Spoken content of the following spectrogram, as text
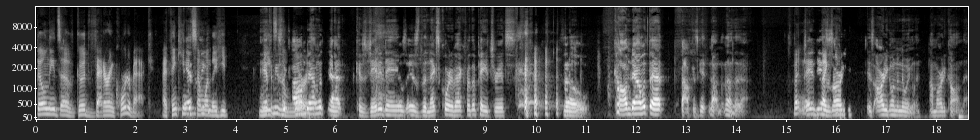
Bill needs a good veteran quarterback. I think he needs someone that he Anthony needs needs to to calm learn. down with that because Jayden Daniels is the next quarterback for the Patriots. So calm down with that. Falcons get no, no, no, no. but Jayden Daniels like, is already is already going to New England. I'm already calling that.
